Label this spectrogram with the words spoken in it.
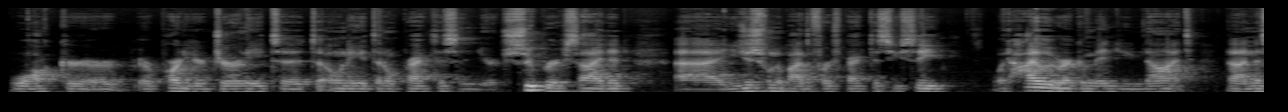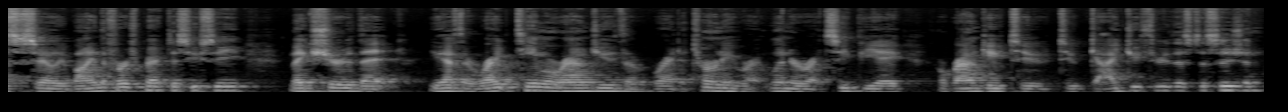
walk or, or part of your journey to, to owning a dental practice and you're super excited. Uh, you just want to buy the first practice you see. Would highly recommend you not uh, necessarily buying the first practice you see. Make sure that you have the right team around you, the right attorney, right lender, right CPA around you to to guide you through this decision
